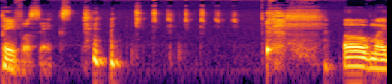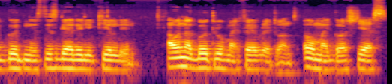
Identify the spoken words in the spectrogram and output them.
pay for sex. oh my goodness, this guy really killed him. I wanna go through my favorite ones. Oh my gosh, yes.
